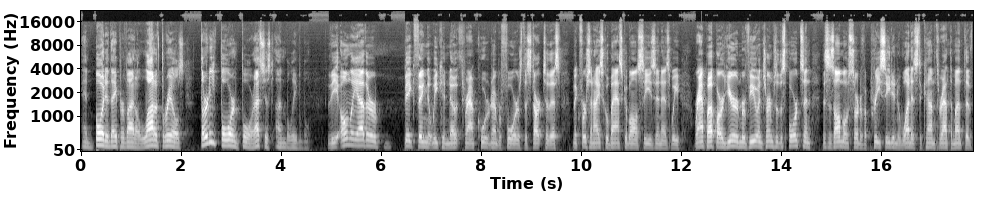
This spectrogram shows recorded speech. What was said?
And boy, did they provide a lot of thrills. 34 and 4. That's just unbelievable. The only other big thing that we can note throughout quarter number four is the start to this McPherson High School basketball season as we wrap up our year in review in terms of the sports. And this is almost sort of a precede into what is to come throughout the month of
